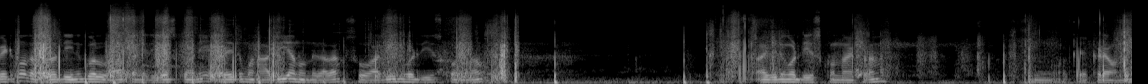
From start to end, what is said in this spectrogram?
పెట్టుకున్న తర్వాత దీనికి కూడా లాక్ అనేది వేసుకొని ఇక్కడైతే మన అభి అని ఉంది కదా. సో అభిని కూడా తీసుకుందాం. అవిని కూడా తీసుకుందాం ఇక్కడ. ఓకే ఇక్కడే ఉంది.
